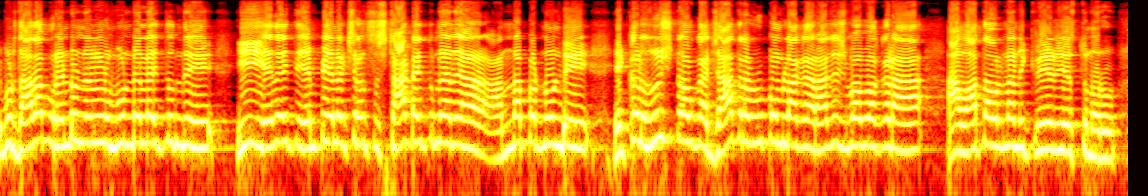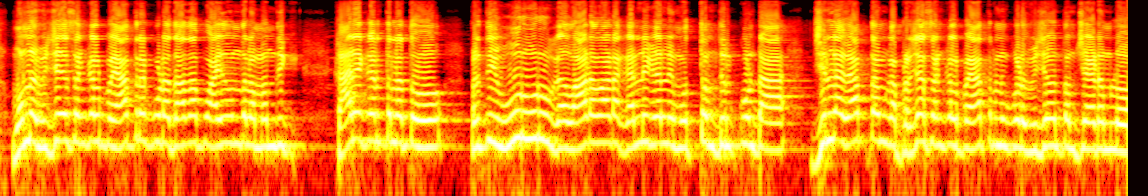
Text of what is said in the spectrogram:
ఇప్పుడు దాదాపు రెండు నెలలు మూడు నెలలు అవుతుంది. ఈ ఏదైతే ఎంపీ ఎలక్షన్స్ స్టార్ట్ అవుతున్నాయని అన్నప్పటి నుండి ఎక్కడ చూసినా ఒక జాతర రూపంలాగా రాజేష్ బాబు అక్కడ ఆ వాతావరణాన్ని క్రియేట్ చేస్తున్నారు. మొన్న విజయ సంకల్ప యాత్ర కూడా దాదాపు ఐదు వందల మంది కార్యకర్తలతో ప్రతి ఊరు ఊరు వాడవాడ గల్లి గల్లి మొత్తం తిరుక్కుంటా జిల్లా వ్యాప్తంగా ప్రజా సంకల్ప యాత్రను కూడా విజయవంతం చేయడంలో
